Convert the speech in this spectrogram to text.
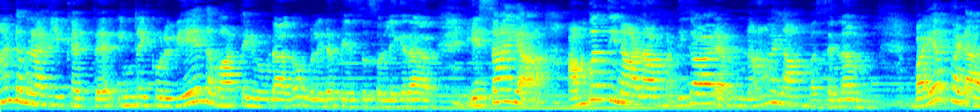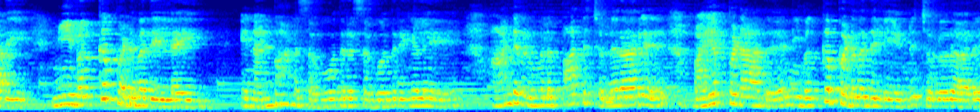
ஆண்டவராகிய கர்த்தர் இன்றைக்கு ஒரு வேத வார்த்தையினூடாக உங்களிடம் பேச சொல்லுகிறார். எசாயா ஐம்பத்தி நாலாம் அதிகாரம் நாலாம் வசனம். பயப்படாதே நீ வெக்கப்படுவதில்லை என் அன்பான சகோதர சகோதரிகளே ஆண்டவர் உங்களை பார்த்து சொல்லுறாரு பயப்படாத நீ வெக்கப்படுவதில்லை என்று சொல்லுறாரு.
